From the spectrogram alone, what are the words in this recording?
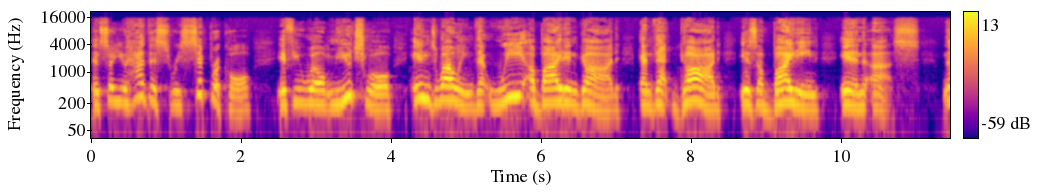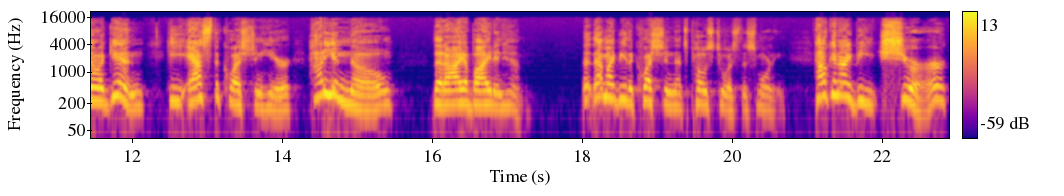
And so you had this reciprocal, if you will, mutual indwelling that we abide in God and that God is abiding in us. Now, again, he asked the question here how do you know that I abide in him? That, that might be the question that's posed to us this morning. How can I be sure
